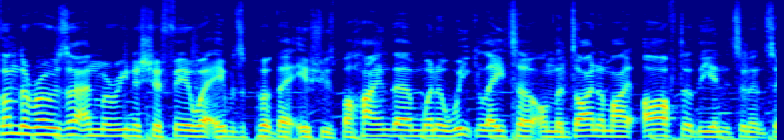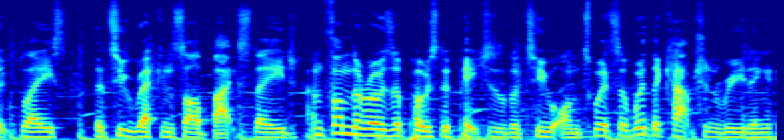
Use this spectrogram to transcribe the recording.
Thunder Rosa and Marina Shafir were able to put their issues behind them when a week later on the Dynamite after the incident took place, the two reconciled backstage, and Thunder Rosa posted pictures of the two on Twitter with the caption reading,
